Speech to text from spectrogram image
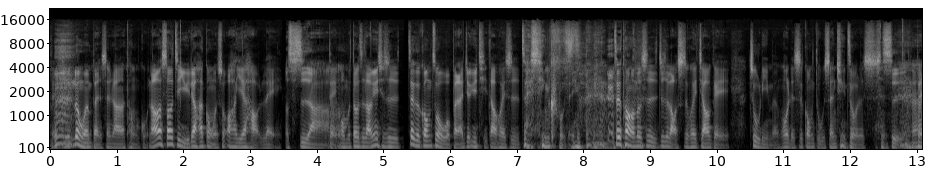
对，就是论文本身让他痛苦，然后收集语料，他跟我说，哇，也好累。是啊，对，我们都知道，因为其实这个工作我本来就预期到会是最辛苦的，因为 这个通常都是就是老师会交给助理们或者是工读生去做的事。是对，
